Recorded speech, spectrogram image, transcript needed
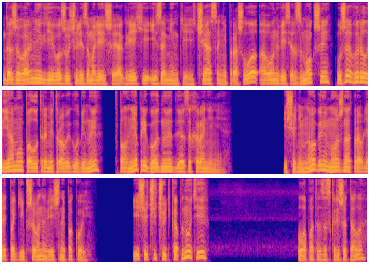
Даже в армии, где его жучили за малейшие огрехи и заминки, часа не прошло, а он весь взмокший, уже вырыл яму полутораметровой глубины, вполне пригодную для захоронения. Еще немного, и можно отправлять погибшего на вечный покой. Еще чуть-чуть копнуть и... Лопата заскрежетала,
